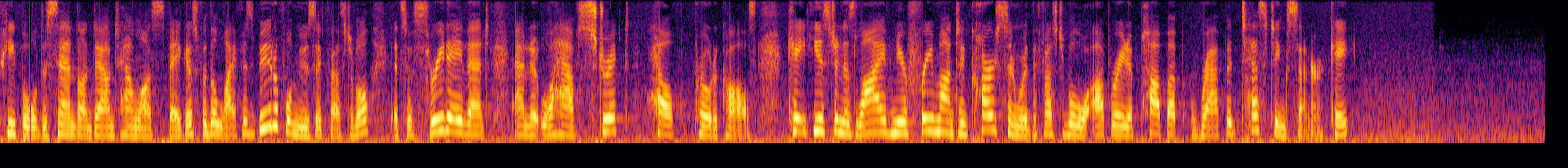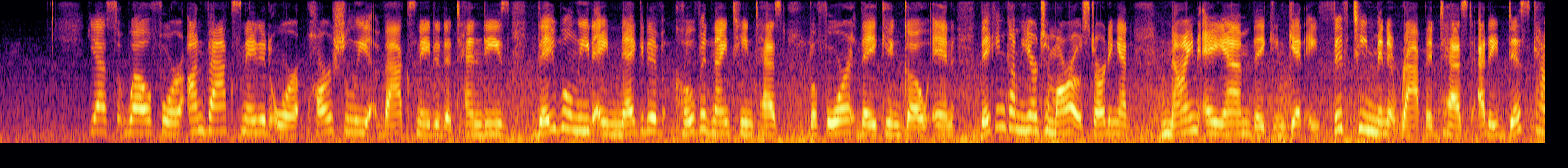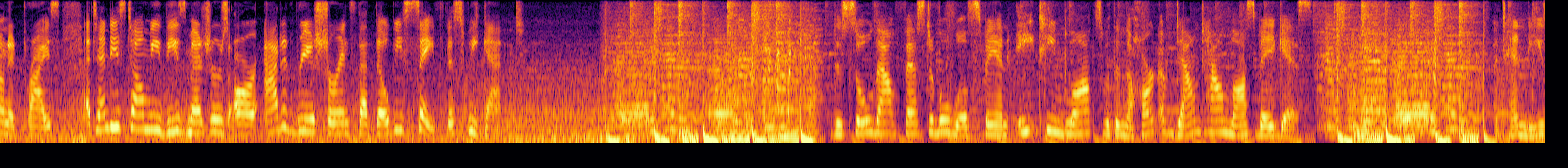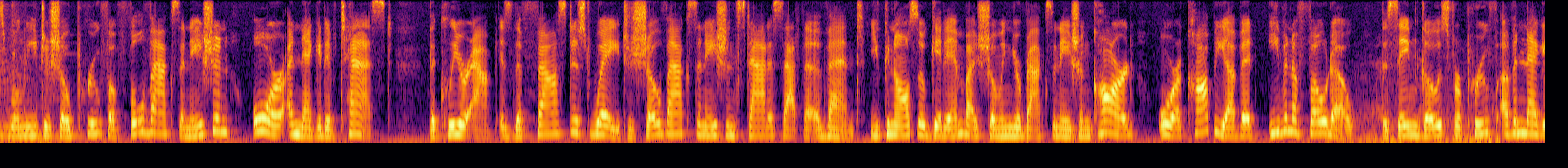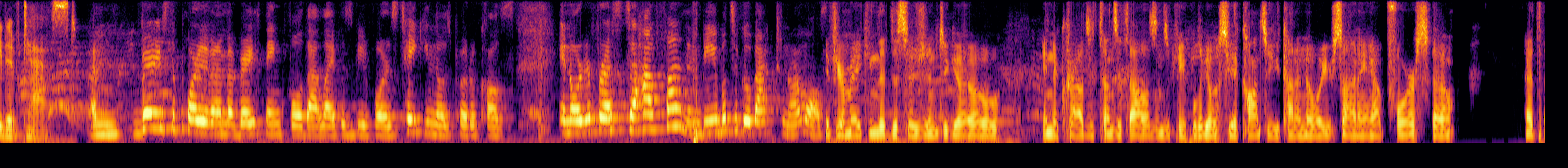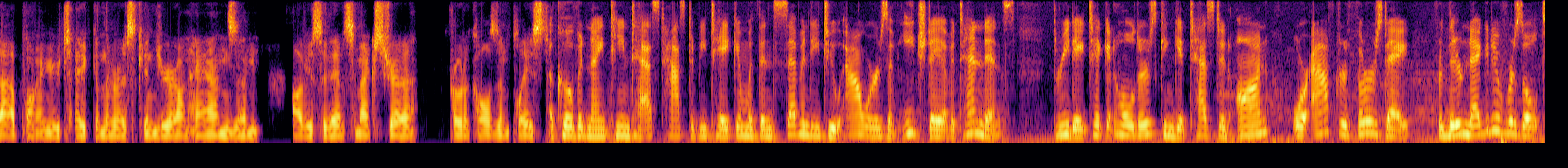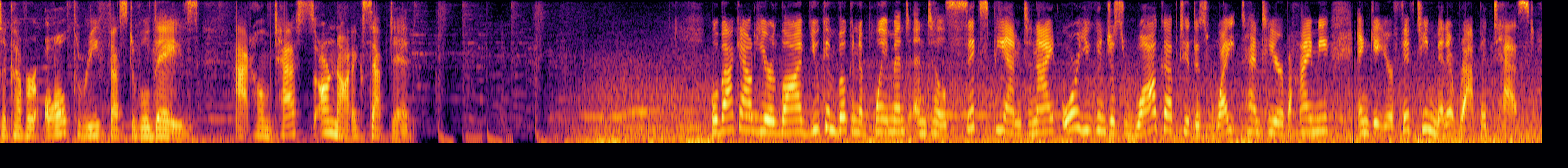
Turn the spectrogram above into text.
People will descend on downtown Las Vegas for the Life is Beautiful Music Festival. It's a three day event and it will have strict health protocols. Kate Houston is live near Fremont and Carson, where the festival will operate a pop up rapid testing center. Kate? Yes, well, for unvaccinated or partially vaccinated attendees, they will need a negative COVID 19 test before they can go in. They can come here tomorrow starting at 9 a.m. They can get a 15 minute rapid test at a discounted price. Attendees tell me these measures are added reassurance that they'll be safe this weekend. The sold out festival will span 18 blocks within the heart of downtown Las Vegas. Attendees will need to show proof of full vaccination or a negative test. The Clear app is the fastest way to show vaccination status at the event. You can also get in by showing your vaccination card or a copy of it, even a photo. The same goes for proof of a negative test. I'm very supportive and I'm very thankful that Life is Beautiful is taking those protocols in order for us to have fun and be able to go back to normal. If you're making the decision to go into crowds of tens of thousands of people to go see a concert, you kind of know what you're signing up for. So at that point, you're taking the risk into your own hands. And obviously, they have some extra protocols in place. A COVID 19 test has to be taken within 72 hours of each day of attendance. Three day ticket holders can get tested on or after Thursday for their negative result to cover all three festival days. At home tests are not accepted. Well, back out here live, you can book an appointment until 6 p.m. tonight, or you can just walk up to this white tent here behind me and get your 15 minute rapid test.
